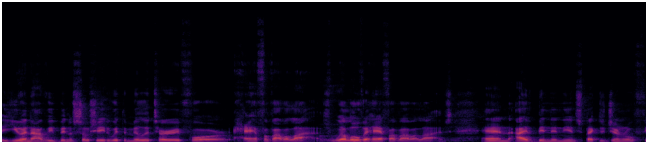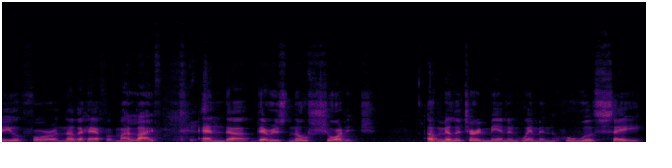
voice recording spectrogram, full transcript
you and I, we've been associated with the military for half of our lives, well over half of our lives. And I've been in the inspector general field for another half of my life. And uh, there is no shortage of military men and women who will say,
